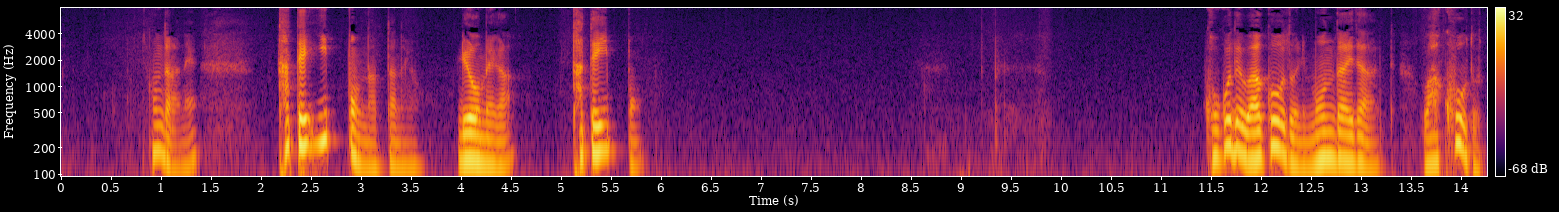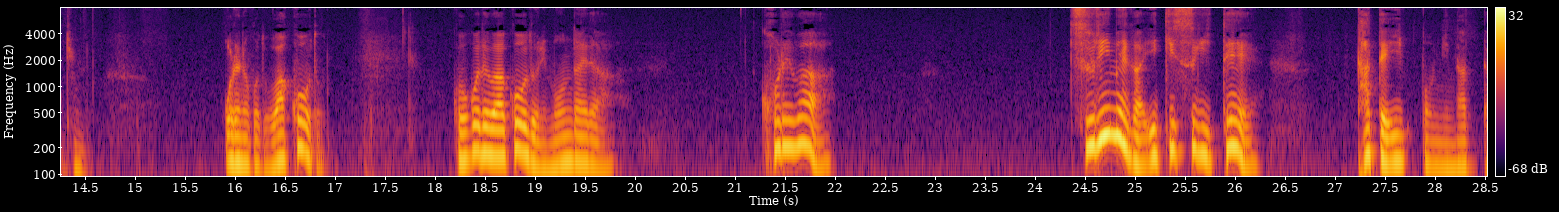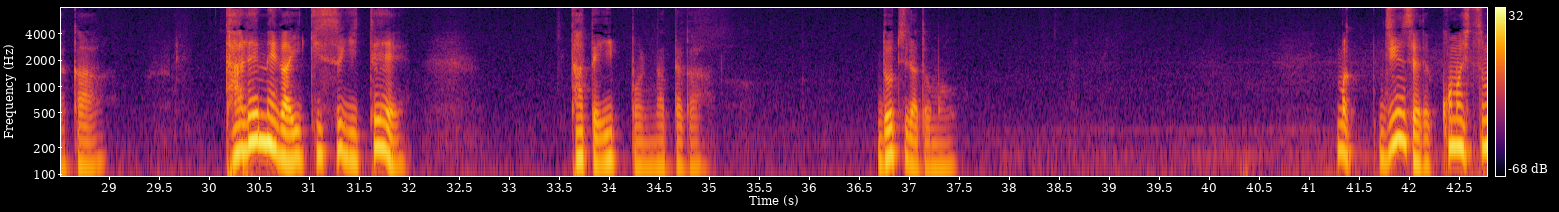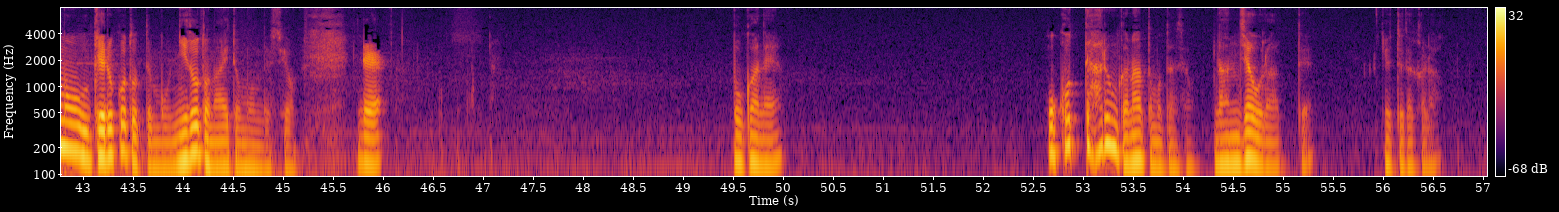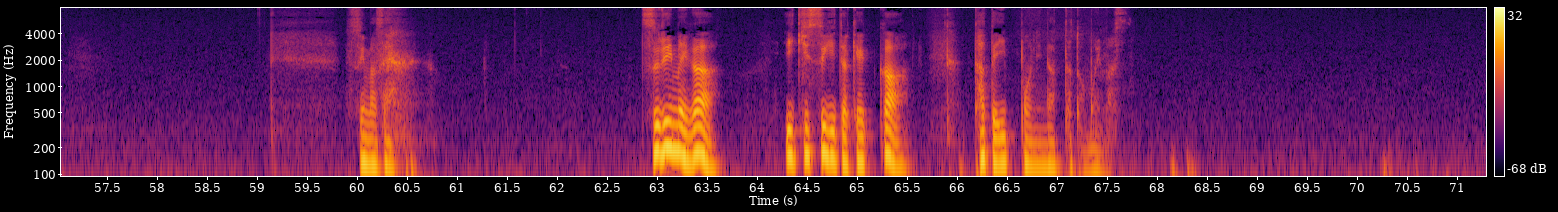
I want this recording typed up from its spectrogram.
ほんだらね縦一本なったのよ。両目が。縦一本。ここで和コードに問題だ和コードっていうの。俺のこと和コードここで和コードに問題だ。これは釣り目が行き過ぎて縦一本になったか垂れ目が行き過ぎて縦一本になったか。どっちだと思う？まあ人生でこの質問を受けることってもう二度とないと思うんですよ。で僕はね怒ってはるんかなと思ったんですよ「なんじゃおら」って言ってたから。すいません。釣り目が行き過ぎた結果縦一本になったと思います。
